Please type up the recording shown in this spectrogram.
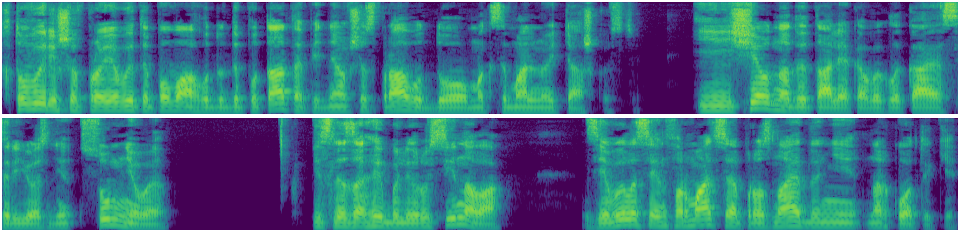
Хто вирішив проявити повагу до депутата, піднявши справу до максимальної тяжкості? І ще одна деталь, яка викликає серйозні сумніви: після загибелі Русінова з'явилася інформація про знайдені наркотики,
